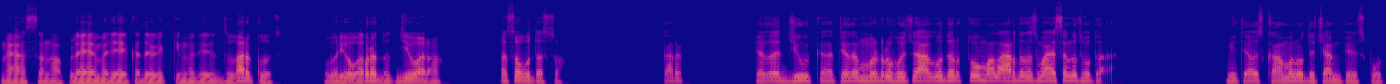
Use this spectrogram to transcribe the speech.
नाही असं ना आपल्या म्हणजे एखाद्या व्यक्तीमध्ये जो फार क्लोज जीवा- परत जीवारा असं होत असतं. कारण त्याचा जीव क- त्याचा मर्डर व्हायच्या अगोदर तो मला अर्धा तास माझ्या संगच होता. मी त्यावेळेस कामाला होतो चॅम्पियन स्पोर्ट.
